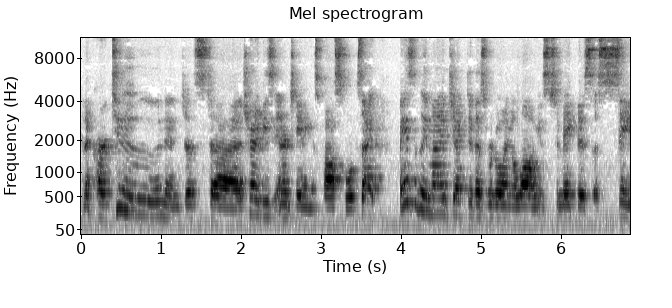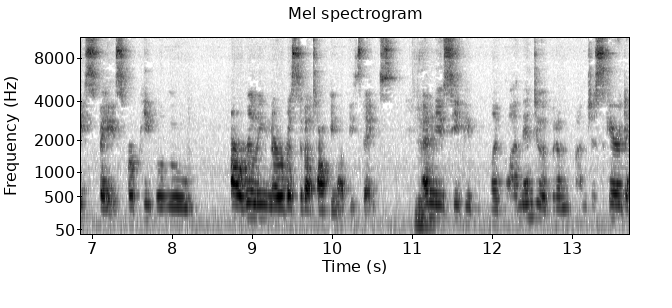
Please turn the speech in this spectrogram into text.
in a cartoon, and just uh, try to be as entertaining as possible. Because I basically my objective as we're going along is to make this a safe space for people who are really nervous about talking about these things. Yeah. And you see people like, well, I'm into it, but I'm, I'm just scared to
